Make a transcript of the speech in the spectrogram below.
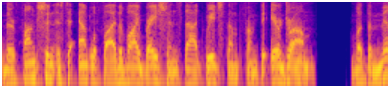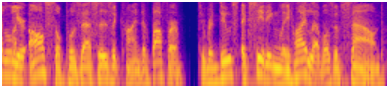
their function is to amplify the vibrations that reach them from the eardrum. But the middle ear also possesses a kind of buffer, to reduce exceedingly high levels of sound.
